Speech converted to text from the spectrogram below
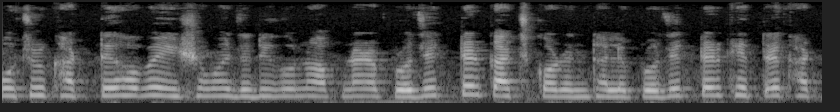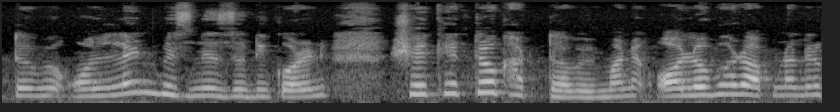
প্রচুর খাটতে হবে। এই সময় যদি কোনো আপনারা প্রজেক্টের কাজ করেন, তাহলে প্রজেক্টের ক্ষেত্রে খাটতে হবে। অনলাইন বিজনেস যদি করেন, সেক্ষেত্রেও খাটতে হবে। মানে অল ওভার আপনাদের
